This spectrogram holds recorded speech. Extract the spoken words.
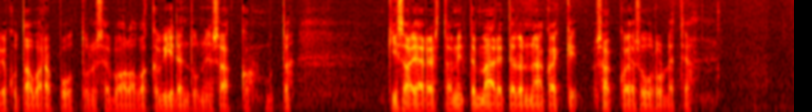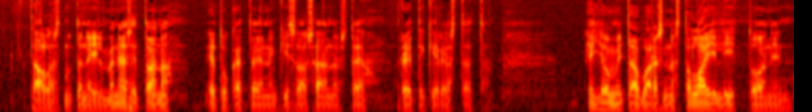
joku tavara puuttuu, niin se voi olla vaikka viiden tunnin sakko. Mutta kisa järjestää niiden määritellyn nämä kaikki sakkoja suuruudet ja tällaiset, mutta ne ilmenee sitten aina etukäteen ennen kisaa säännöistä ja reittikirjasta, että ei ole mitään varsinaista lajiliittoa, niin,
